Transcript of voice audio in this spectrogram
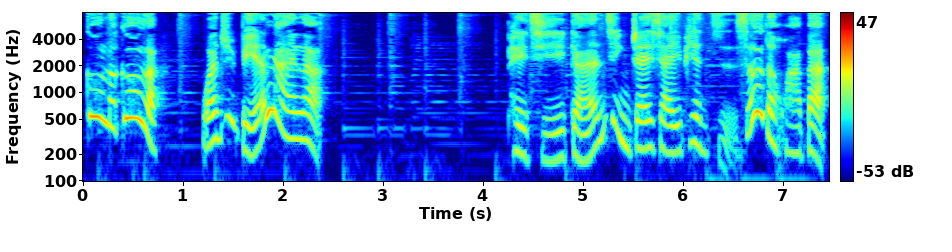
够了，够了，玩具别来了。”佩奇赶紧摘下一片紫色的花瓣，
